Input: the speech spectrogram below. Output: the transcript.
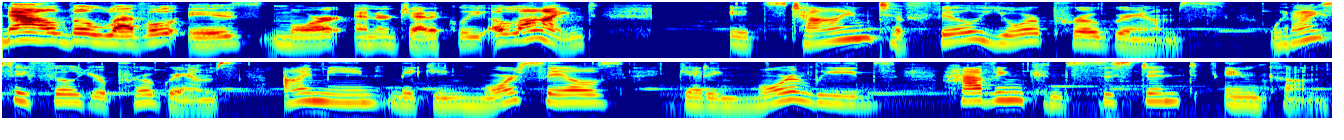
now the level is more energetically aligned. It's time to fill your programs. When I say fill your programs, I mean making more sales, getting more leads, having consistent income.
